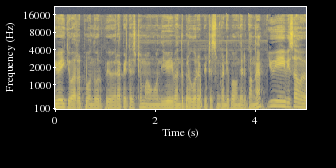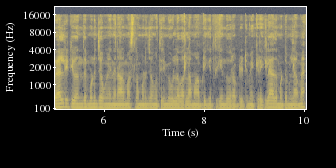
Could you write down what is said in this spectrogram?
யூஏக்கு வரப்போ வந்து ஒரு ரேபிட் டெஸ்ட்டும் அவங்க வந்து யூஏ வந்த பிறகு ஒரு ரேபிட் டெஸ்ட்டும் கண்டிப்பாக வந்து எடுப்பாங்க. யூஏ விசா வேலிடிட்டி வந்து முடிஞ்சவங்க இந்த நாலு மாதத்தில் முடிஞ்சவங்க திரும்பி உள்ளே வரலாமா அப்படிங்கிறதுக்கு எந்த ஒரு அப்டேட்டுமே கிடைக்கல. அது மட்டும் இல்லாமல்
